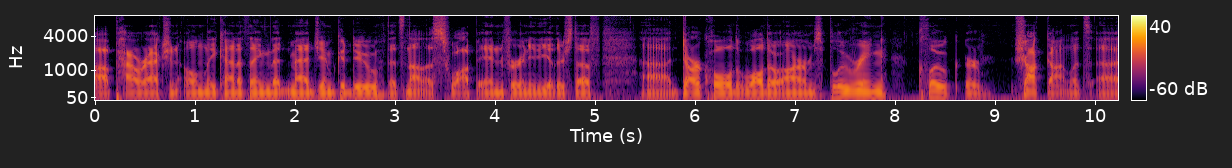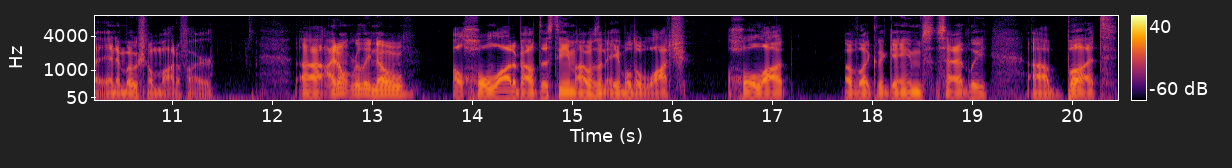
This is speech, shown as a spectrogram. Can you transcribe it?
a power action only kind of thing that Mad Jim could do. That's not a swap in for any of the other stuff. Uh, Darkhold, Waldo Arms, Blue Ring, Cloak, or Shock Gauntlets, uh, and Emotional Modifier. Uh, I don't really know a whole lot about this team. I wasn't able to watch a whole lot of like the games, sadly. Uh, but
